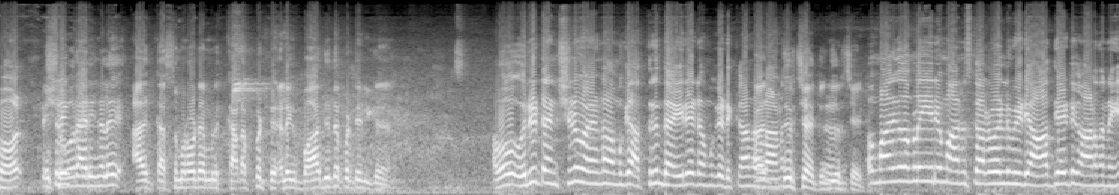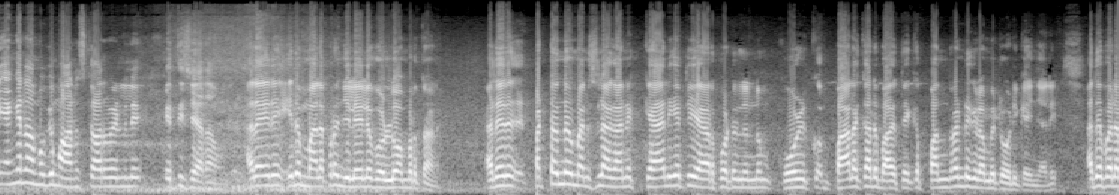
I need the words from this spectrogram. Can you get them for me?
ക- മ- Call- ഇത്രയും കാര്യങ്ങൾ കസ്റ്റമറോട് നമ്മൾ കടപ്പെട്ട് അല്ലെങ്കിൽ ബാധ്യതപ്പെട്ടിരിക്കുകയാണ്. അപ്പോൾ ഒരു ടെൻഷനും വേണ്ട നമുക്ക് അത്രയും ധൈര്യമായിട്ട് നമുക്ക് എടുക്കാനുള്ളതാണ് തീർച്ചയായിട്ടും തീർച്ചയായിട്ടും. അപ്പോൾ മാനസ് നമ്മൾ ഈ ഒരു മാനസ് കാർവേളിൽ വീഡിയോ ആദ്യമായിട്ട് കാണുന്നുണ്ടെങ്കിൽ എങ്ങനെ നമുക്ക് മാനസ് കാർവേളിൽ എത്തിച്ചേരാം? അതായത് ഇത് മലപ്പുറം ജില്ലയിലെ വെള്ളുവമ്പുറത്താണ്. അതായത് പെട്ടെന്ന് മനസ്സിലാകാൻ കാലിക്കറ്റ് എയർപോർട്ടിൽ നിന്നും കോഴിക്കോട് പാലക്കാട് ഭാഗത്തേക്ക് പന്ത്രണ്ട് കിലോമീറ്റർ ഓടിക്കഴിഞ്ഞാൽ അതേപോലെ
